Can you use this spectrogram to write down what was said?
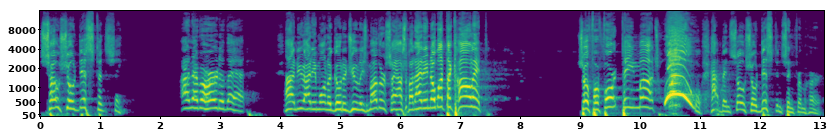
Social distancing. I never heard of that. I knew I didn't want to go to Julie's mother's house, but I didn't know what to call it. So for 14 months, whoo, I've been social distancing from her.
